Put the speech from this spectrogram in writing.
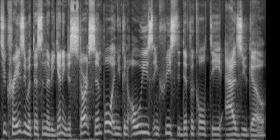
too crazy with this in the beginning. Just start simple and you can always increase the difficulty as you go,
